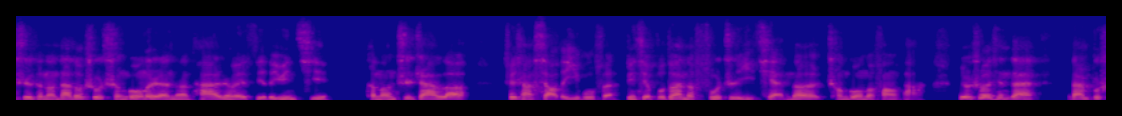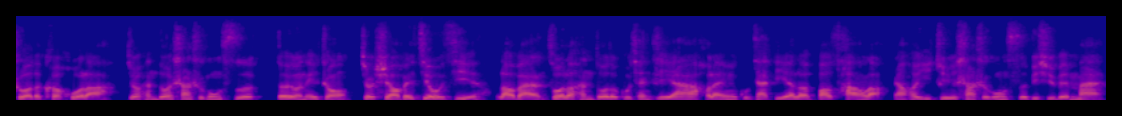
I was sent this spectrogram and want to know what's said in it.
是可能大多数成功的人呢，他认为自己的运气可能只占了非常小的一部分，并且不断的复制以前的成功的方法。比如说现在，当然不是我的客户了，就很多上市公司都有那种就需要被救济，老板做了很多的股权质押，后来因为股价跌了爆仓了，然后以至于上市公司必须被卖。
